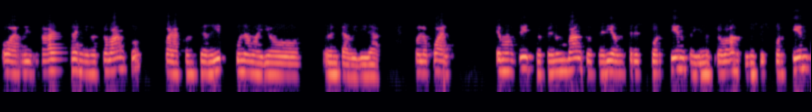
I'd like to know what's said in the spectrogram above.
o arriesgar en el otro banco para conseguir una mayor rentabilidad. Con lo cual, hemos visto que en un banco sería un 3% y en otro banco un 6%,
